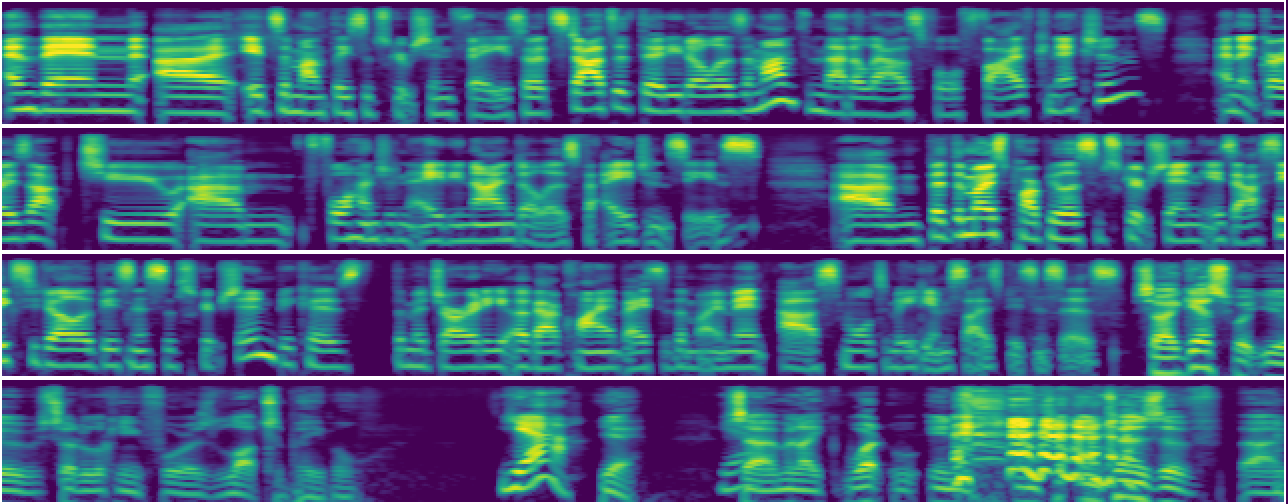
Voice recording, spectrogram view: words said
And then uh, it's a monthly subscription fee. So it starts at $30 a month and that allows for five connections and it goes up to um, $489 for agencies. Um, but the most popular subscription is our $60 business subscription because the majority of our client base at the moment are small to medium sized businesses. So I guess what you're sort of looking for is lots of people. Yeah. Yeah. Yeah. So I mean, like, what in in, in terms of uh,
